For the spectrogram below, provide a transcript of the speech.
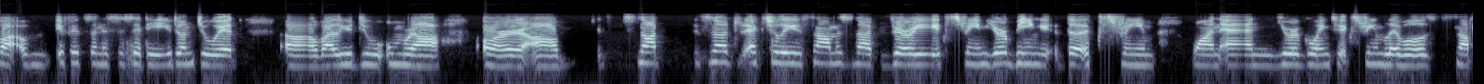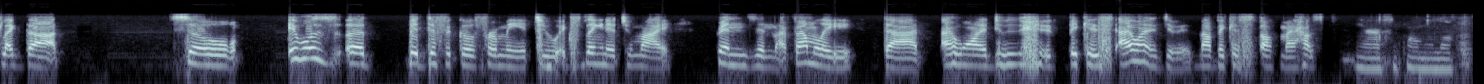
Um, if it's a necessity, you don't do it uh, while you do Umrah, or uh, it's not." It's not actually Islam is not very extreme. You're being the extreme one, and you're going to extreme levels. It's not like that so it was a bit difficult for me to explain it to my friends and my family that I want to do it because I want to do it, not because of my husband. Yeah, subhanAllah.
